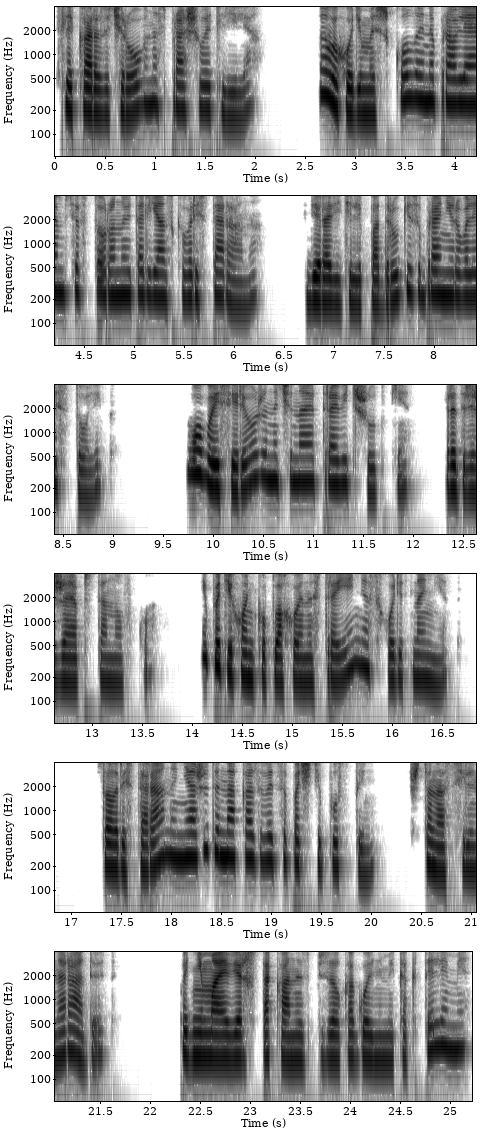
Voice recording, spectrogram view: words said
Слегка разочарованно спрашивает Лиля. Мы выходим из школы и направляемся в сторону итальянского ресторана, где родители подруги забронировали столик. Вова и Сережа начинают травить шутки, разряжая обстановку. И потихоньку плохое настроение сходит на нет. Зал ресторана неожиданно оказывается почти пустым, что нас сильно радует. Поднимая вверх стаканы с безалкогольными коктейлями,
